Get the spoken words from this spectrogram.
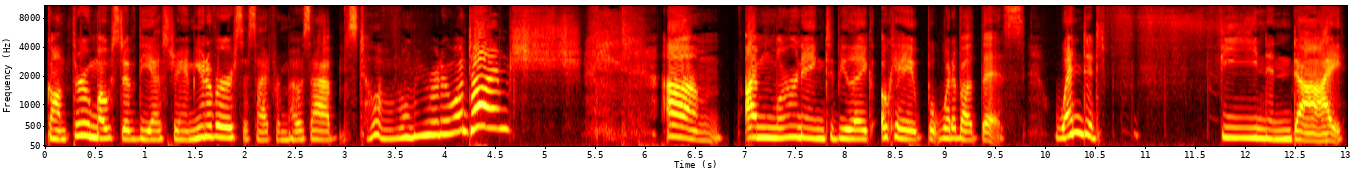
gone through most of the SJM universe aside from HOSAB, still have only read it one time. Shh. Um, I'm learning to be like, okay, but what about this? When did Feenan die?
